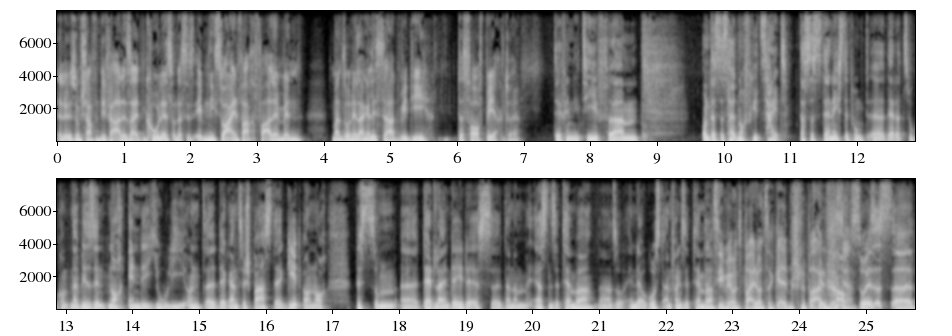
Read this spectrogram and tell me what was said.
eine Lösung schaffen, die für alle Seiten cool ist. Und das ist eben nicht so einfach, vor allem wenn man so eine lange Liste hat wie die des VfB aktuell. Definitiv. Ähm, und das ist halt noch viel Zeit. Das ist der nächste Punkt, äh, der dazu kommt. Ne? Wir sind noch Ende Juli und äh, der ganze Spaß, der geht auch noch bis zum äh, Deadline Day. Der ist äh, dann am 1. September, ne? also Ende August, Anfang September. Dann ziehen wir uns beide unsere gelben Schlüpper an. Genau, so ist es. Äh,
